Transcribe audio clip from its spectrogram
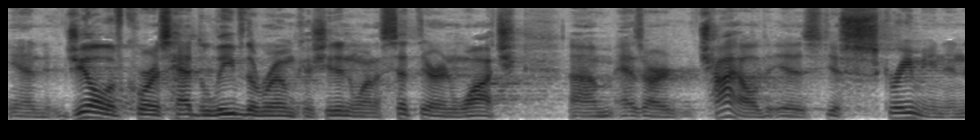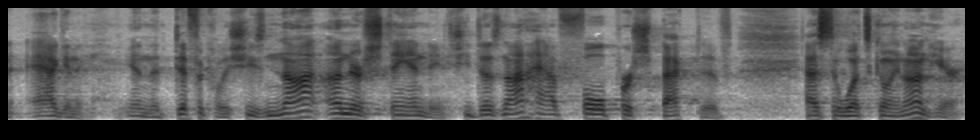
And Jill, of course, had to leave the room because she didn't want to sit there and watch um, as our child is just screaming in agony in the difficulty. She's not understanding. She does not have full perspective as to what's going on here.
